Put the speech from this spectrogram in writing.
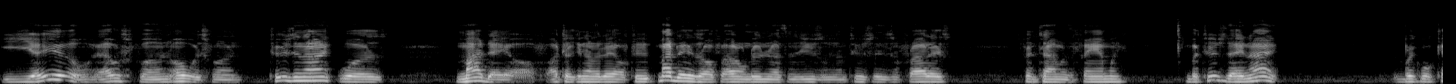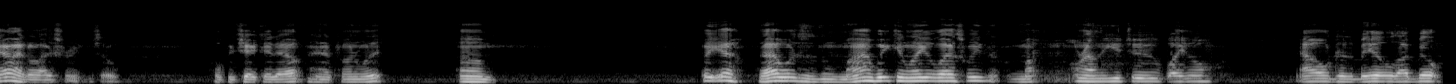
Yeah, that was fun. Always fun. Tuesday night was my day off. I took another day off. Too. My days off, I don't do nothing usually on Tuesdays and Fridays. Spend time with the family. But Tuesday night, Brickable Cow had a live stream. So, hope you checked it out and had fun with it. Um, but yeah, that was my weekend Lego last week. My, around the YouTube Lego. Now to the build. I built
